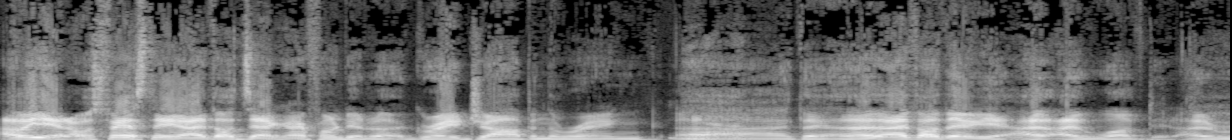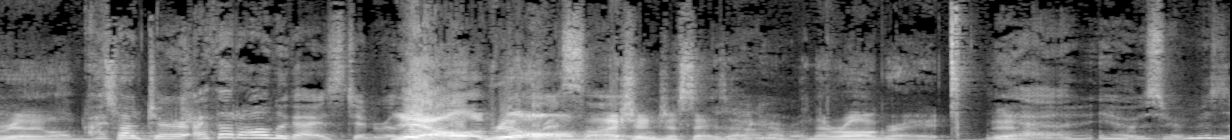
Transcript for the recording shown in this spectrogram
Oh yeah, I was fascinated. I thought Zac Efron did a great job in the ring. Yeah. Uh, I, I thought they, yeah, I, I loved it. I really loved it. I so thought Jer- I thought all the guys did really yeah, all real all of them. I shouldn't just say Zac Efron. They were all great. Yeah, yeah, it was, it was.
